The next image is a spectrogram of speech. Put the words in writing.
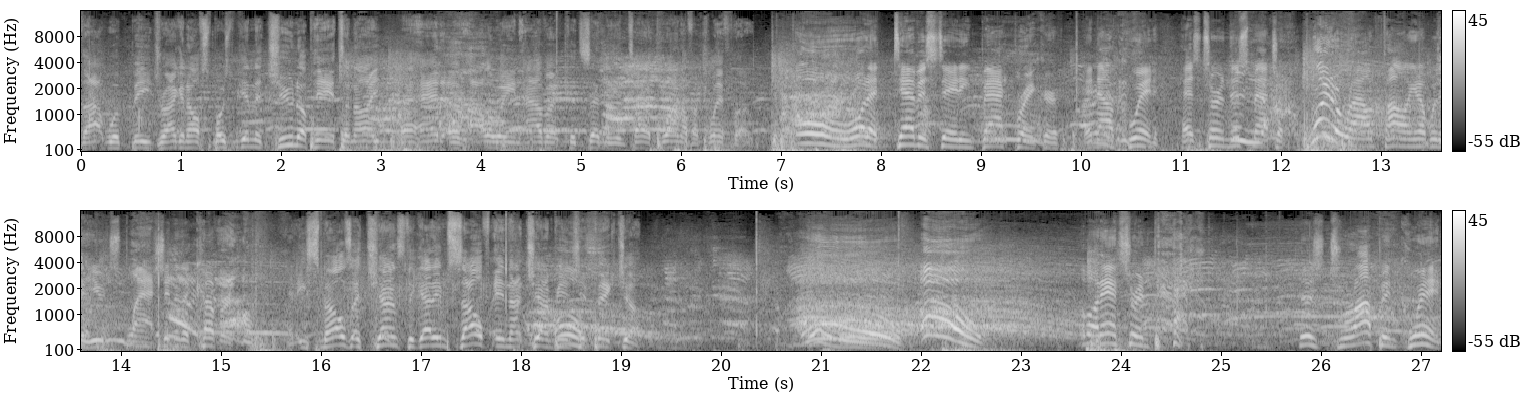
that would be. Dragunov supposed to be getting a tune-up here tonight ahead of Halloween Havoc. Could send the entire plan off a cliff, though. Oh, what a devastating backbreaker. And now Quinn has turned this matchup right around, following it up with a huge splash into the cover. And he smells a chance to get himself in that championship Oh. picture. Oh! How about answering back? Just dropping Quinn.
